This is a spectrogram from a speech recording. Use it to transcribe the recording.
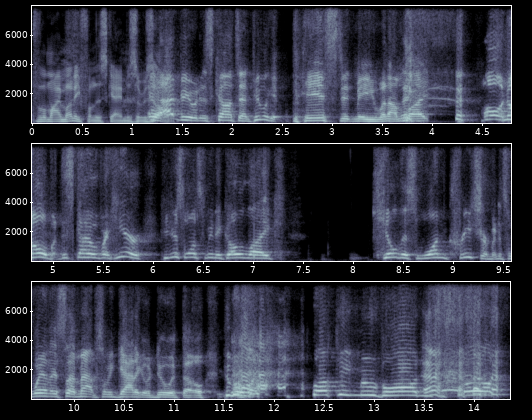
for my money from this game as a Hey, result I view it as content. People get pissed at me when I'm like, "Oh no, but this guy over here, he just wants me to go like kill this one creature, but it's way on the side map, so we got to go do it though." People are like, "Fucking move on."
